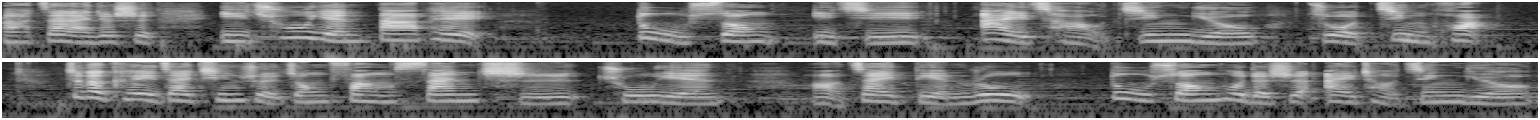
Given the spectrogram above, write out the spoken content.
啊。再来就是以粗盐搭配杜松以及艾草精油做净化。这个可以在清水中放三匙粗盐，好，再点入杜松或者是艾草精油，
